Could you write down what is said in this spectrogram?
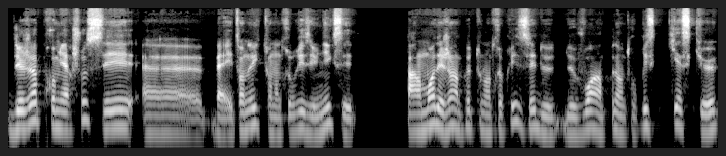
Déjà, première chose, c'est, bah, étant donné que ton entreprise est unique, c'est parle-moi déjà un peu de ton entreprise, c'est de, voir un peu d'entreprise, qu'est-ce que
